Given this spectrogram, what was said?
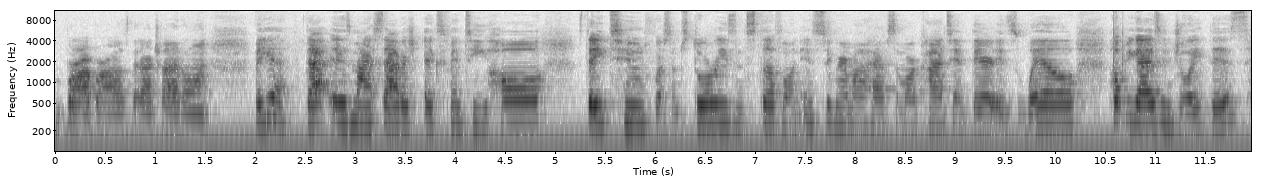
bra bras that I tried on. But yeah, that is my Savage X Fenty haul. Stay tuned for some stories and stuff on Instagram. I'll have some more content there as well. Hope you guys enjoyed this.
